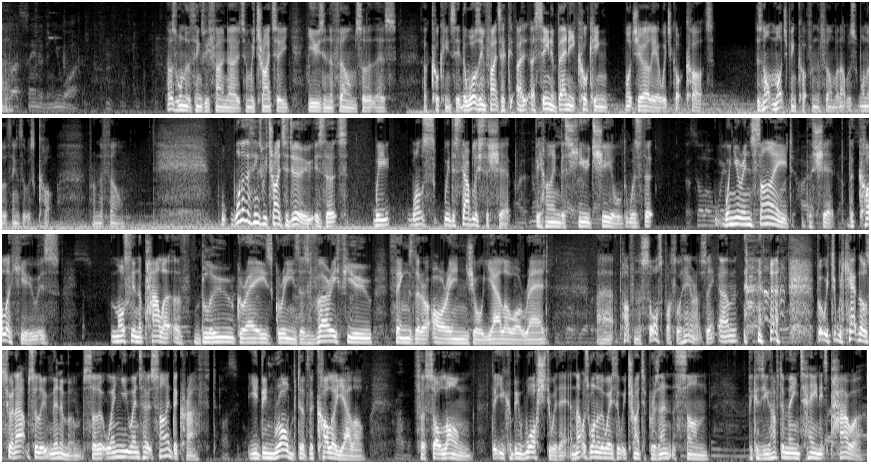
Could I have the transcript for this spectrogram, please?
That was one of the things we found out, and we tried to use in the film so that there's a cooking scene. There was, in fact, a, a, scene of Benny cooking much earlier, which got cut. There's not much been cut from the film, but that was one of the things that was cut from the film. One of the things we tried to do is that we, once we'd established the ship behind this huge shield, was that when you're inside the ship, the colour hue is mostly in the palette of blue, greys, greens. There's very few things that are orange or yellow or red. Uh, apart from the sauce bottle here, actually. Um, but we, we kept those to an absolute minimum so that when you went outside the craft, you'd been robbed of the colour yellow for so long that you could be washed with it. And that was one of the ways that we tried to present the sun because you have to maintain its power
